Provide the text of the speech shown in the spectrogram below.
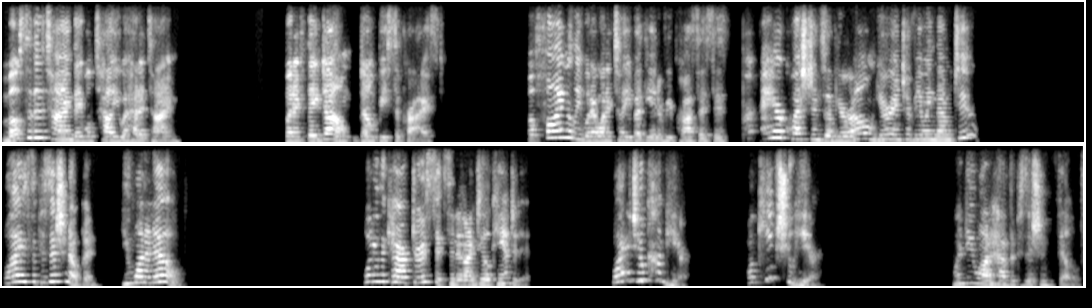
most of the time, they will tell you ahead of time. But if they don't, don't be surprised. But finally, what I want to tell you about the interview process is prepare questions of your own. You're interviewing them too. Why is the position open? You want to know. What are the characteristics in an ideal candidate? Why did you come here? What keeps you here? When do you want to have the position filled?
